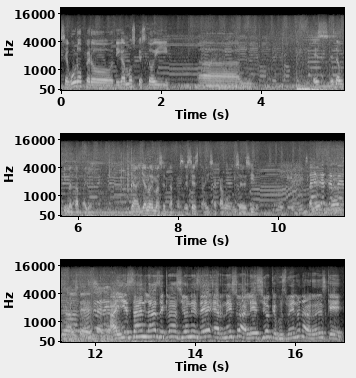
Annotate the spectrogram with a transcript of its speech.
seguro, pero digamos que estoy... es, es la última etapa ya. Ya, ya no hay más etapas, es esta y se acabó y se decide. ¿Sale? A ustedes. Ahí están las declaraciones de Ernesto Alesio, que pues bueno, la verdad es que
